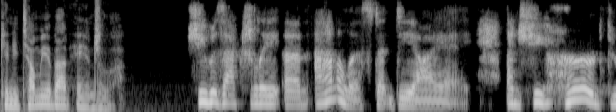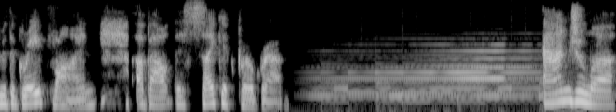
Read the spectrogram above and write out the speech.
can you tell me about Angela? She was actually an analyst at DIA, and she heard through the grapevine about this psychic program. Angela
